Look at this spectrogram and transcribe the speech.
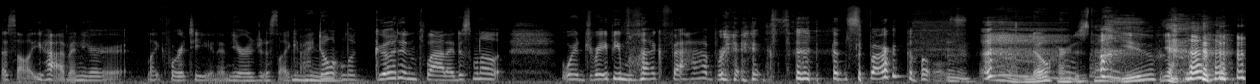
that's all you have and you're like 14 and you're just like I don't look good in plaid. I just want to wear drapey black fabrics and sparkles. Oh, no heart, is that you? Yeah.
